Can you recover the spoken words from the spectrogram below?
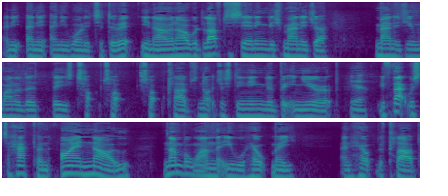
and he, and he, and he wanted to do it, you know, and I would love to see an English manager managing one of the, these top top top clubs, not just in England but in Europe. Yeah. If that was to happen, I know number one that he will help me and help the club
